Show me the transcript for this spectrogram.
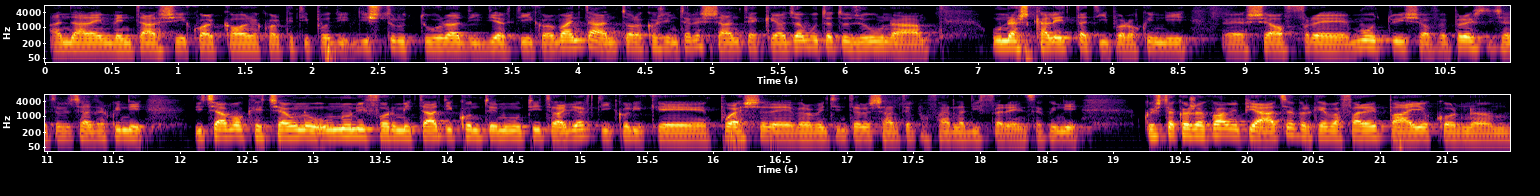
andare a inventarsi qualcosa, qualche tipo di, di struttura di, di articolo. Ma intanto la cosa interessante è che ho già buttato giù una una scaletta tipo, no? quindi eh, se offre mutui, se offre prestiti, eccetera, eccetera. Quindi diciamo che c'è un, un'uniformità di contenuti tra gli articoli che può essere veramente interessante può fare la differenza. Quindi questa cosa qua mi piace perché va a fare il paio con... Um,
